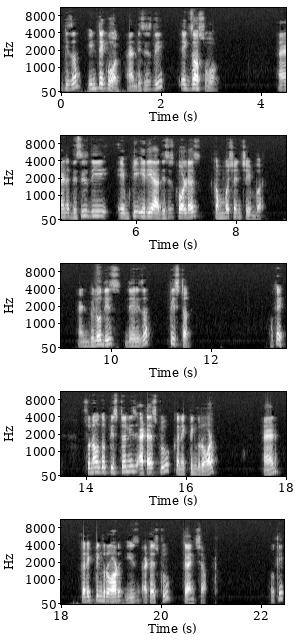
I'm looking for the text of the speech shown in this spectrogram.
it is a intake valve and this is the exhaust valve and this is the empty area. This is called as combustion chamber and below this there is a piston. Okay. So now the piston is attached to connecting rod and connecting rod is attached to crankshaft. Okay.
